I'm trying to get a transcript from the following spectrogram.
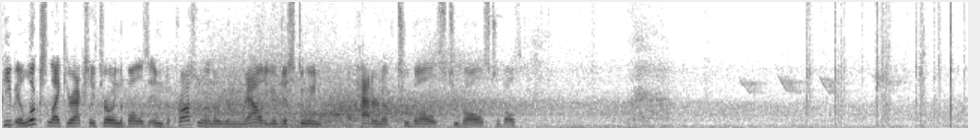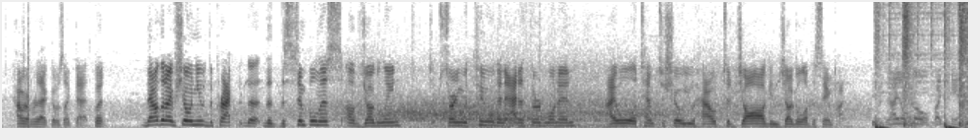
it looks like you're actually throwing the balls into across one another when in reality you're just doing a pattern of two balls, two balls, two balls. However that goes like that. But now that I've shown you the, the, the, the simpleness of juggling, starting with two, then add a third one in, I will attempt to show you how to jog and juggle at the same time. I don't know if I can.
